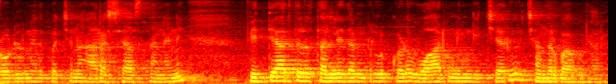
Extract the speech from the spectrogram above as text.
రోడ్ల మీదకి వచ్చినా అరెస్ట్ చేస్తానని విద్యార్థుల తల్లిదండ్రులకు కూడా వార్నింగ్ ఇచ్చారు చంద్రబాబు గారు.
